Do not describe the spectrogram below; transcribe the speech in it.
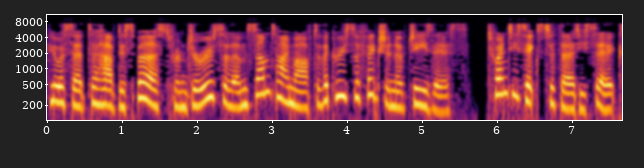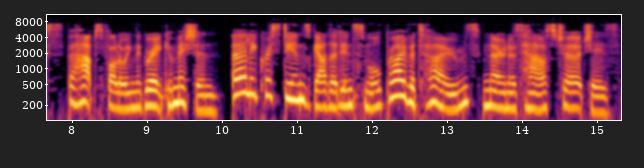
who are said to have dispersed from Jerusalem sometime after the crucifixion of Jesus. 26 to 36, perhaps following the Great Commission. Early Christians gathered in small private homes, known as house churches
